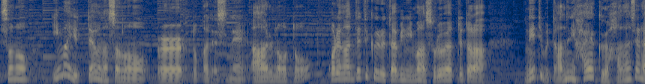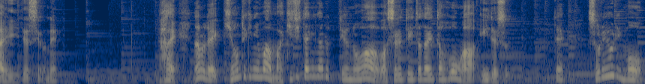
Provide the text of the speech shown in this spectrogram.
その、今言ったようなその、er とかですね、R の音、これが出てくるたびに、まあそれをやってたら、ネイティブってあんなに早く話せないですよね。はい。なので、基本的にまあ巻き舌になるっていうのは忘れていただいた方がいいです。で、それよりも、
